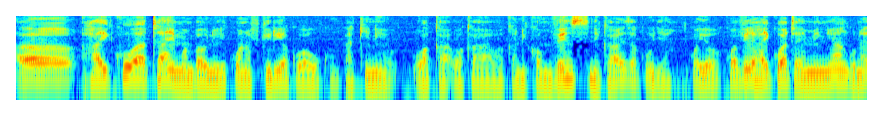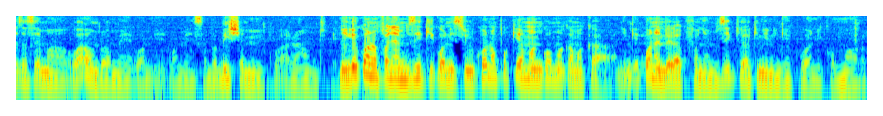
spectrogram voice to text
Uh, haikuwa time ambayo nilikuwa nafikiria kuwa huku, lakini waka waka wakani convince nikaweza kuja. Kwa hiyo kwa vile haikuwa timing yangu, naweza sema wao ndo wamesababisha wame, wame mimi kuwa around. Ningekuwa nafanya mziki, kwani si ulikuwa napokea mangoma kama kaa, ningekuwa naendelea kufanya mziki, lakini ningekuwa niko Moro.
